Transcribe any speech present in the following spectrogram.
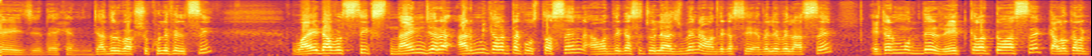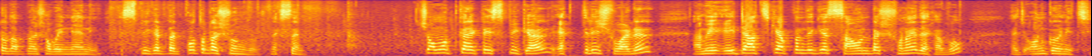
এই যে দেখেন, জাদুর বাক্স খুলে ফেলছি। ওয়াই ডাবল সিক্স নাইন যারা আর্মি কালারটা খুঁজতেছেন আমাদের কাছে চলে আসবেন আমাদের কাছে অ্যাভেলেবেল আছে। এটার মধ্যে রেড কালারটাও আছে কালো কালারটাও তো আপনারা সবাই নেয়নি স্পিকারটা কতটা সুন্দর দেখছেন? চমৎকার একটা স্পিকার একত্রিশ ওয়ার্ডের। আমি এইটা আজকে আপনাদেরকে সাউন্ডটা শোনায় দেখাবো। এই যে অন করে নিচ্ছি।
